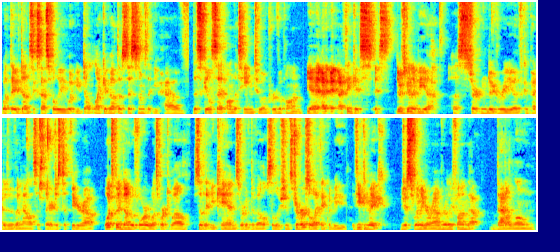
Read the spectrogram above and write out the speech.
what they've done successfully, what you don't like about those systems that you have the skill set on the team to improve upon. Yeah, I, I think it's it's there's going to be a a certain degree of competitive analysis there just to figure out what's been done before, what's worked well, so that you can sort of develop solutions. Traversal, I think, would be if you can make just swimming around really fun. That that alone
